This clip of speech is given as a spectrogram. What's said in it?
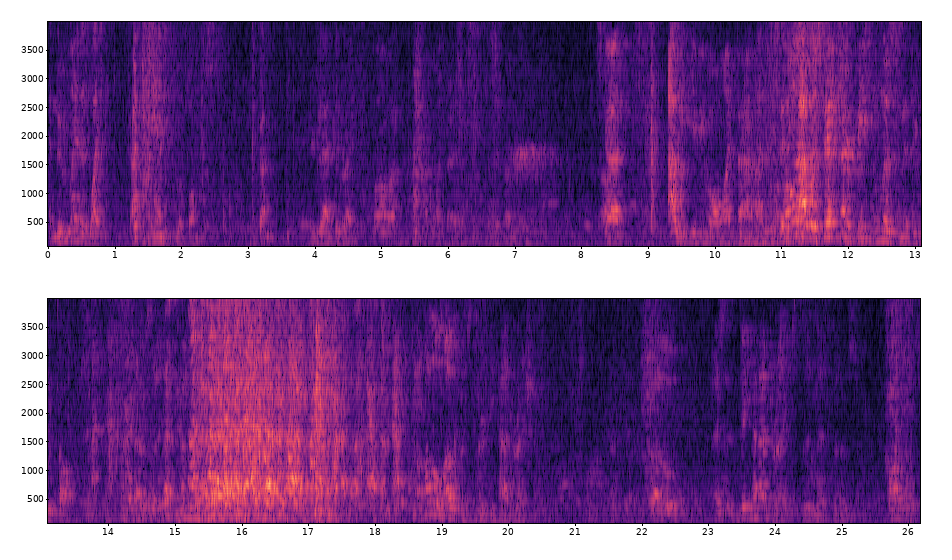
And new lint is like cotton candy to a fungus. Okay? You're exactly right. Bob, I, I'd like to add something if I may. Scott, I would give you all my time. I just sit, I would sit at your feet and listen if you would talk. A boll opens through dehydration. Okay, So as it dehydrates, then that, those carpels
